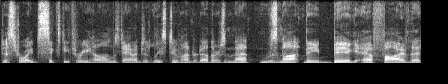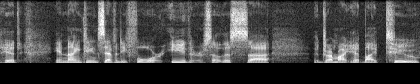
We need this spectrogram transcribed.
destroyed 63 homes, damaged at least 200 others. And that was not the big F5 that hit in 1974 either. So this uh, The drumright hit by two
